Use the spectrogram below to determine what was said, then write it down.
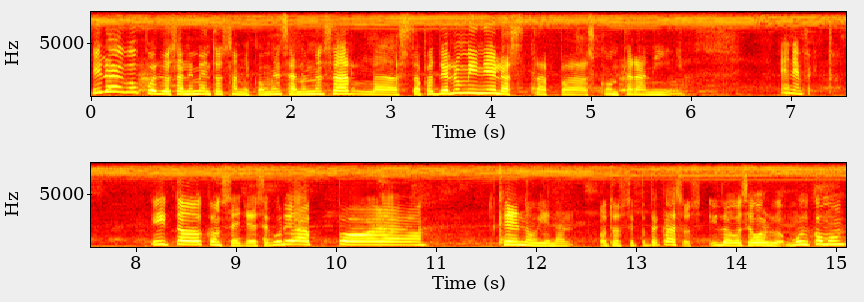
Y luego pues los alimentos también comenzaron a usar las tapas de aluminio y las tapas contra niños. en efecto. Y todo con sello de seguridad para que no hubieran otros tipos de casos. Y luego se volvió muy común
